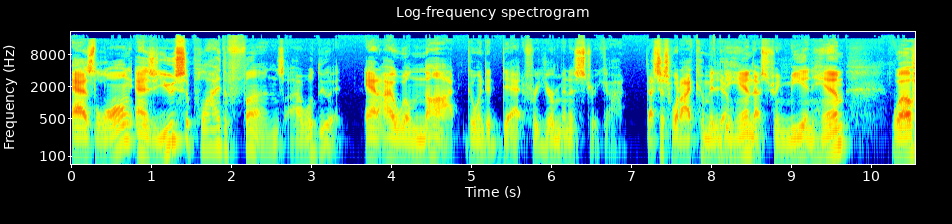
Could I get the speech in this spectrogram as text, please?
As long as you supply the funds, I will do it. And I will not go into debt for your ministry, God. That's just what I committed to Him. That's between me and Him. Well,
